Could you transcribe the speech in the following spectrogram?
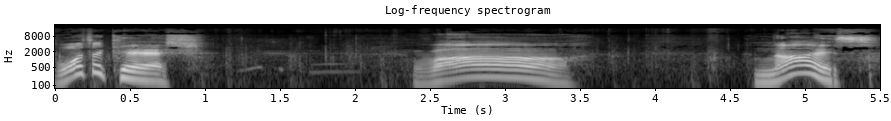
Water cache. Wow. Nice.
